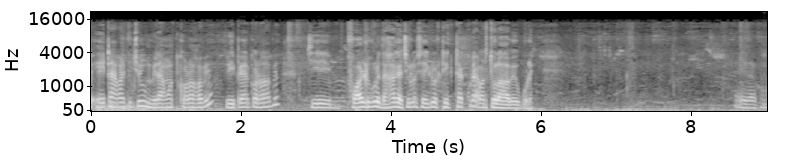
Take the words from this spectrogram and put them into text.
তো এটা আবার কিছু মেরামত করা হবে রিপেয়ার করা হবে। যে ফল্টগুলো দেখা গেছিল, সেইগুলো ঠিকঠাক করে আবার তোলা হবে উপরে। এই দেখো।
